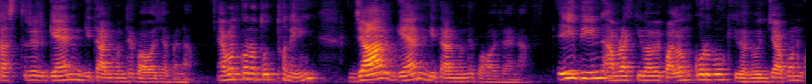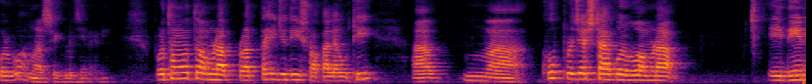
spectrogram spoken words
শাস্ত্রের জ্ঞান গীতার মধ্যে পাওয়া যাবে না। এমন কোনো তথ্য নেই যার জ্ঞান গীতার মধ্যে পাওয়া যায় না। এই দিন আমরা কীভাবে পালন করব, কীভাবে উদযাপন করব, আমরা সেগুলো জেনে নিই। প্রথমত আমরা প্রাত্যহিক যদি সকালে উঠি খুব প্রচেষ্টা করব আমরা এই দিন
